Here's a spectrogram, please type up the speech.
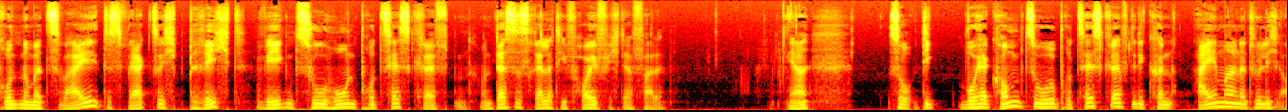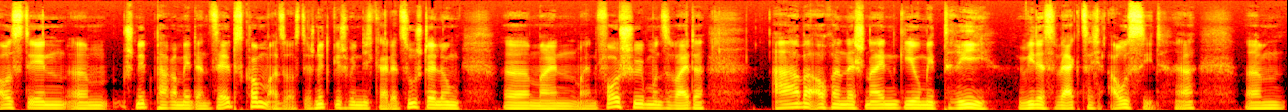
Grund Nummer zwei, das Werkzeug bricht wegen zu hohen Prozesskräften. Und das ist relativ häufig der Fall. Ja, so, die, woher kommen zu hohe Prozesskräfte? Die können einmal natürlich aus den ähm, Schnittparametern selbst kommen, also aus der Schnittgeschwindigkeit der Zustellung, äh, meinen, meinen Vorschüben und so weiter, aber auch an der schneidenden Geometrie, wie das Werkzeug aussieht. Ja, ähm,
